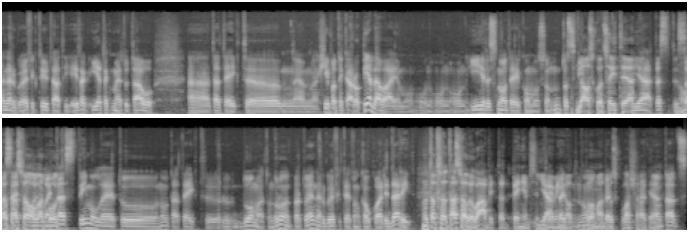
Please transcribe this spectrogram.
energoefektivitāti ietekmētu tavu tā teikt, hipotekāro piedāvājumu un, un, un īres noteikumus. Un, nu, tas daudz ko citu. Jā, jā tas, tas, nu, tas, tas vēl var būt. Tas stimulētu, nu, tā teikt, domāt un runāt par to energoefektivitāti un kaut ko arī darīt. Nu, tas, tas vēl ir labi. Tad pieņemsim, jā, ja viņi vēl nu, domā būs plašāk. Bet, nu, tāds,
